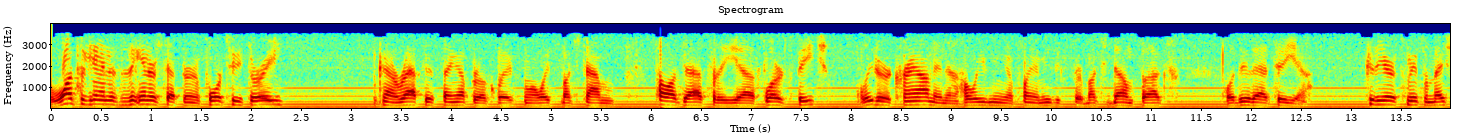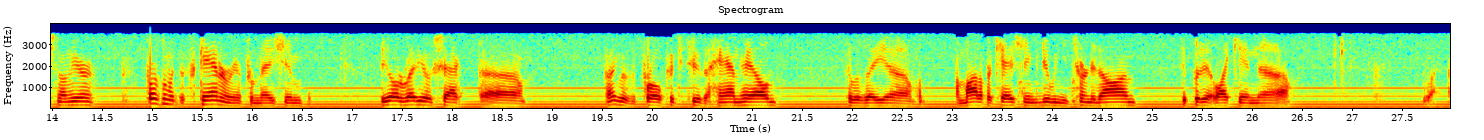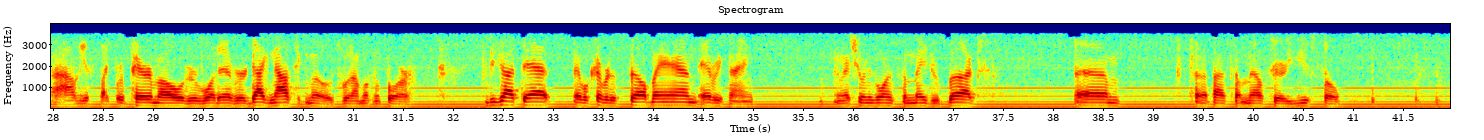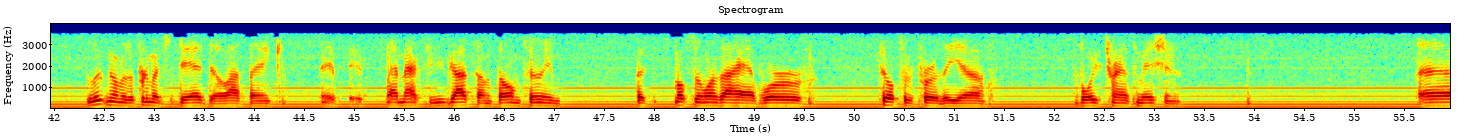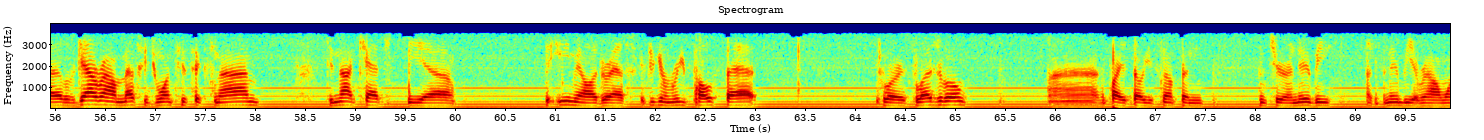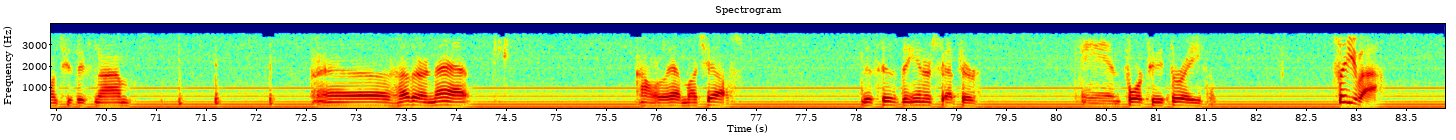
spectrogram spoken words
Once again, this is the Interceptor in 423. We'll kind of wrap this thing up real quick. I don't want to waste of time. Apologize for the uh, slurred speech. Leader of Crown and a whole evening of playing music for a bunch of dumb fucks. We'll do that to you. Could hear some information on here. First one with the scanner information. The old Radio Shack, uh, I think it was a Pro 52, the handheld. There was a, uh, a modification you can do when you turn it on to put it like in, uh, I guess like repair mode or whatever. Diagnostic mode is what I'm looking for. If you got that, that will cover the cell band, everything. Unless you want to go into some major bucks. Um, trying to find something else here useful. Loop numbers are pretty much dead, though, I think. If, if Max, if you've got some, throw them to him. But most of the ones I have were filtered for the uh, voice transmission. Uh, it was guy around message 1269. Did not catch the, uh, the email address. If you can repost that to where it's legible, uh, I can probably tell you something since you're a newbie. That's a newbie around 1269. Uh, other than that, I don't really have much else. This is the Interceptor and 423. See you bye.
